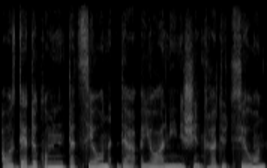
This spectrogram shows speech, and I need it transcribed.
Aus der Dokumentation der johanninischen Tradition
